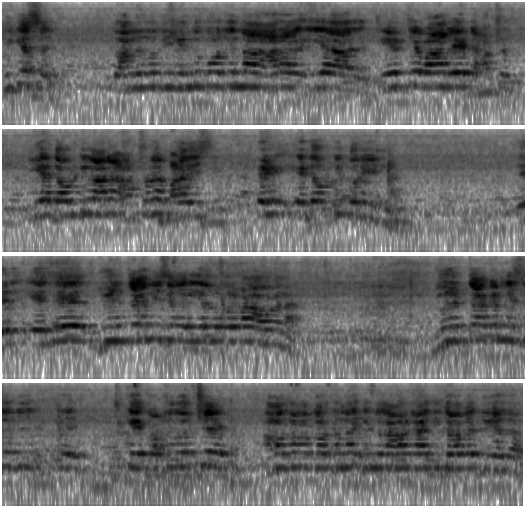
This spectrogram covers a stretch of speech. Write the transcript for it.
ঠিক আছে? তো আমি যদি হিন্দু করছি না, আর ইয়া রেটে বা রেট আটশো ইয়া ডবল টিপ আর আটশো টাকা বাড়াই দিচ্ছি এই এই ডবল টিপ করি না। এ- এই দুই হাজার টাকা নিচে ইয়ে লোকের ভাড়া হবে না। দুই হাজার টাকার নিচে যদি কে কত হচ্ছে আমার কোনো দরকার নাই, কিন্তু আমার গাড়ি দিতে হবে দুই হাজার।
